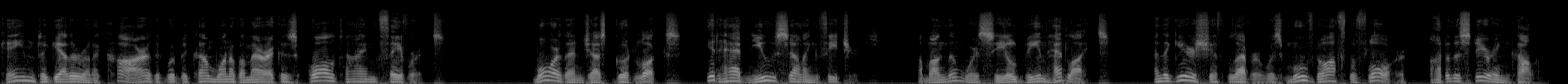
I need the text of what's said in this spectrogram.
came together in a car that would become one of America's all-time favorites. More than just good looks, it had new selling features. Among them were sealed beam headlights, and the gear shift lever was moved off the floor onto the steering column.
